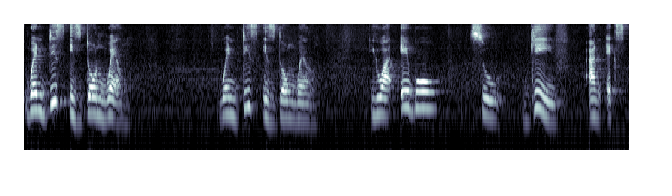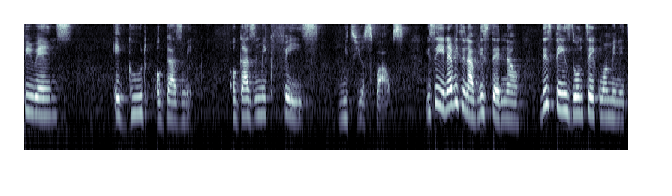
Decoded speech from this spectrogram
when this is done well, when this is done well, you are able to give and experience a good orgasmic orgasmic phase with your spouse. You see, in everything I've listed now, these things don't take one minute.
